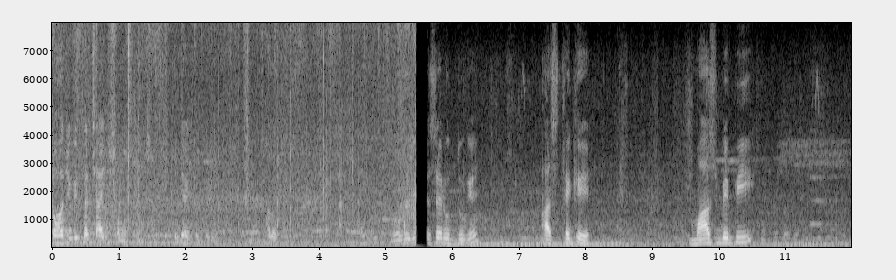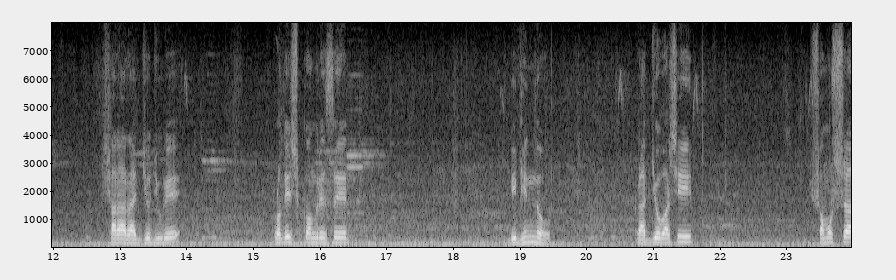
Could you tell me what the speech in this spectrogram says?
সহযোগিতা চাই সমস্ত এটা একটু ভালো থাকে দেশের উদ্যোগে আজ থেকে মাসব্যাপী সারা রাজ্য জুড়ে প্রদেশ কংগ্রেসের বিভিন্ন রাজ্যবাসীর সমস্যা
